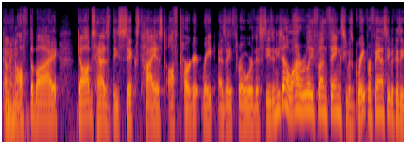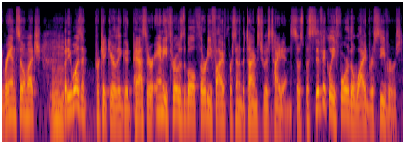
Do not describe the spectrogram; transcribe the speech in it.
coming mm-hmm. off the bye. Dobbs has the sixth highest off target rate as a thrower this season. He's done a lot of really fun things. He was great for fantasy because he ran so much, mm-hmm. but he wasn't particularly good passer. And he throws the ball 35% of the times to his tight ends. So, specifically for the wide receivers,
